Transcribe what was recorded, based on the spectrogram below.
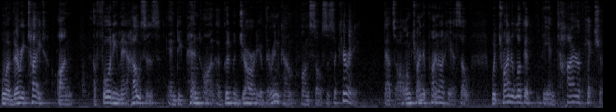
who are very tight on affording their houses and depend on a good majority of their income on social security. That's all I'm trying to point out here. So we're trying to look at the entire picture.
